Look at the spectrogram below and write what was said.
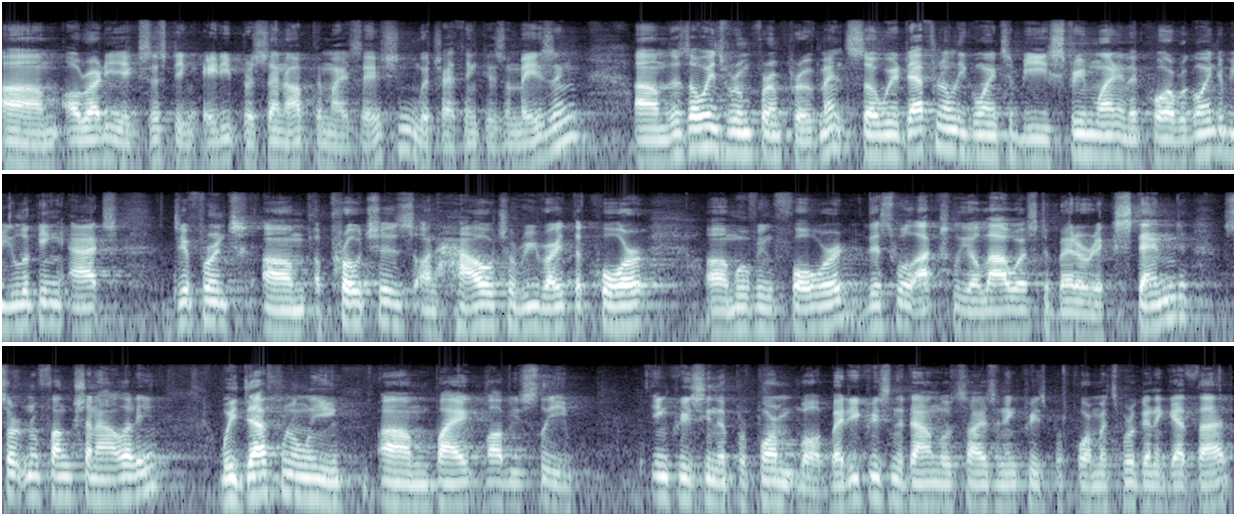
um, already existing 80% optimization, which I think is amazing. Um, there's always room for improvement, so we're definitely going to be streamlining the core. We're going to be looking at different um, approaches on how to rewrite the core uh, moving forward. This will actually allow us to better extend certain functionality. We definitely, um, by obviously increasing the performance, well, by decreasing the download size and increased performance, we're going to get that.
